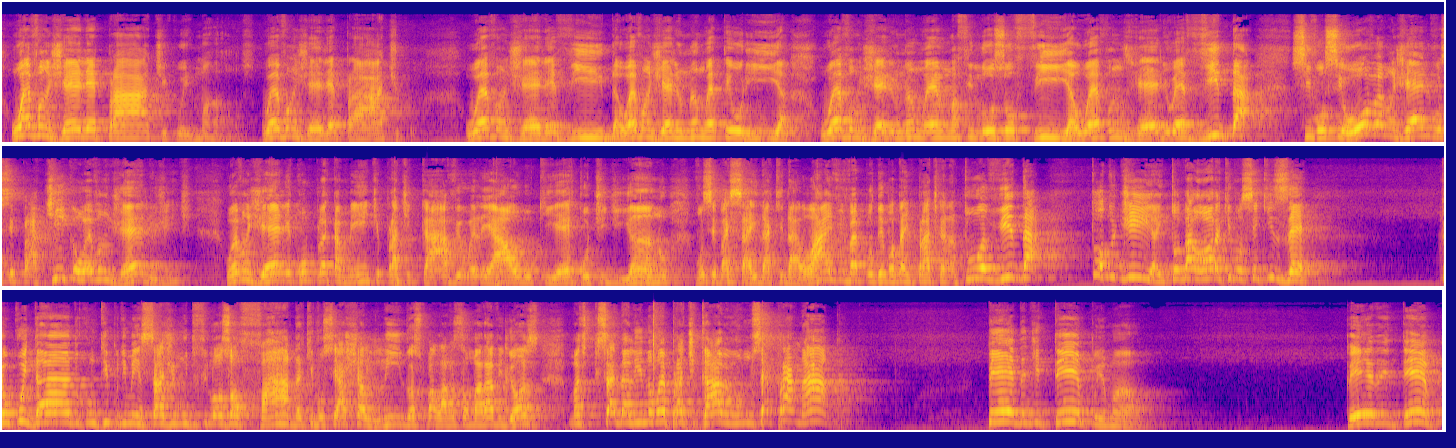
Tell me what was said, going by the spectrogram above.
O evangelho é prático, irmãos. O evangelho é prático. O evangelho é vida, o evangelho não é teoria, o evangelho não é uma filosofia, o evangelho é vida. Se você ouve o evangelho, você pratica o evangelho, gente. O evangelho é completamente praticável, ele é algo que é cotidiano. Você vai sair daqui da live e vai poder botar em prática na tua vida todo dia e toda hora que você quiser. Então, cuidado com um tipo de mensagem muito filosofada que você acha lindo, as palavras são maravilhosas, mas o que sai dali não é praticável, não serve para nada. Perda de tempo, irmão. Perda de tempo.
